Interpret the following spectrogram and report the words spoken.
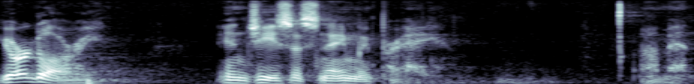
your glory. In Jesus' name we pray. Amen.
